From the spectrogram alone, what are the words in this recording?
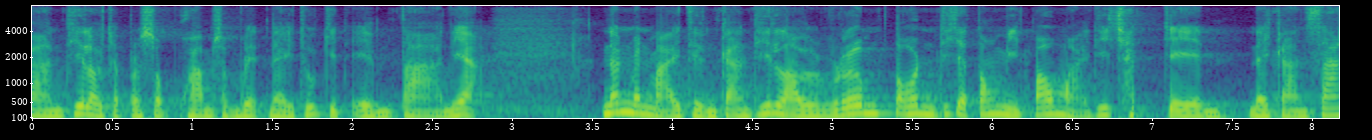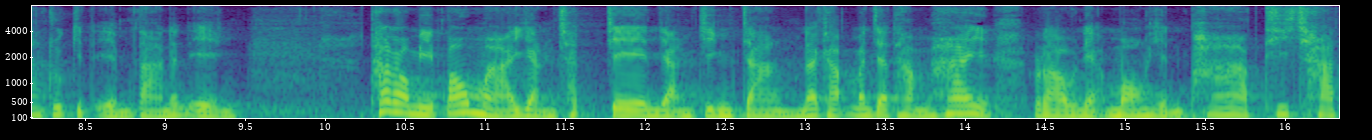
การที่เราจะประสบความสำเร็จในธุรกิจเอมตาเนี่ยนั่นมันหมายถึงการที่เราเริ่มต้นที่จะต้องมีเป้าหมายที่ชัดเจนในการสร้างธุรกิจเอมตานั่นเอง ถ้าเรามีเป้าหมายอย่างชัดเจนอย่างจริงจังนะครับมันจะทำให้เราเนี่ยมองเห็นภาพที่ชัด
